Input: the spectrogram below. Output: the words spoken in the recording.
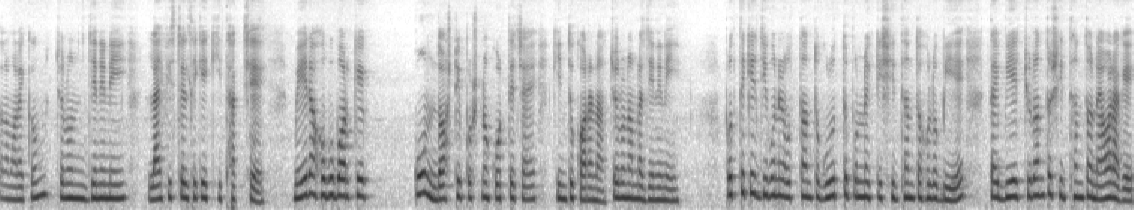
সালাম আলাইকুম। চলুন জেনে নেই লাইফস্টাইল থেকে কি থাকছে। মেয়েরা হবু বরকে কোন দশটি প্রশ্ন করতে চায় কিন্তু করে না। চলুন আমরা জেনে নিই। প্রত্যেকের জীবনের অত্যন্ত গুরুত্বপূর্ণ একটি সিদ্ধান্ত হলো বিয়ে। তাই বিয়ের চূড়ান্ত সিদ্ধান্ত নেওয়ার আগে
